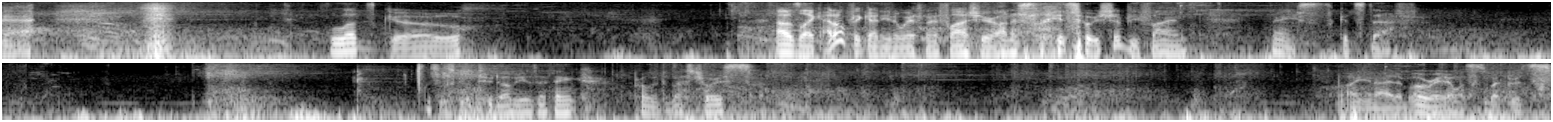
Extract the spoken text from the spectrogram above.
Let's go. I was like, I don't think I need to waste my flash here, honestly, so it should be fine. Nice, good stuff. Let's just go two W's, I think. Probably the best choice. Buying an item. Oh right, I want to sweat boots.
